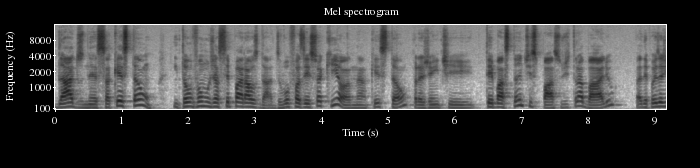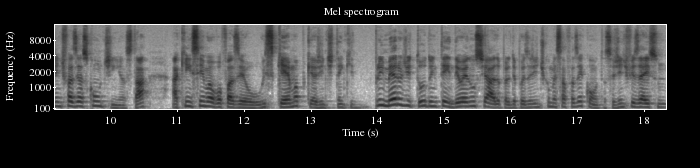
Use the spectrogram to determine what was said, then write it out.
dados nessa questão, então vamos já separar os dados. Eu vou fazer isso aqui ó, na questão para a gente ter bastante espaço de trabalho, para depois a gente fazer as continhas, tá? Aqui em cima eu vou fazer o esquema, porque a gente tem que, primeiro de tudo, entender o enunciado, para depois a gente começar a fazer conta. Se a gente fizer isso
